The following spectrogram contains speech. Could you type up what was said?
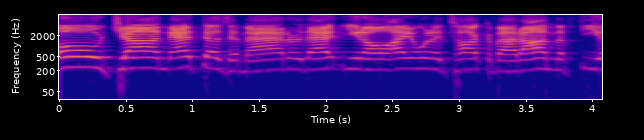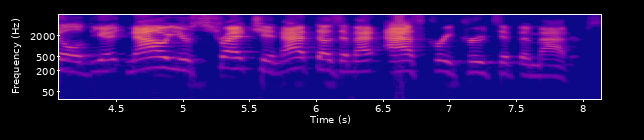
Oh, John, that doesn't matter. That, you know, I want to talk about on the field. Now you're stretching. That doesn't matter. Ask recruits if it matters.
